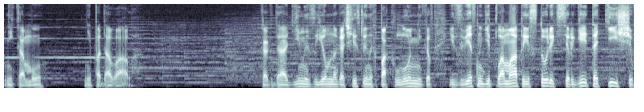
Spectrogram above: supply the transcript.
никому не подавала когда один из ее многочисленных поклонников, известный дипломат и историк Сергей Татищев,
